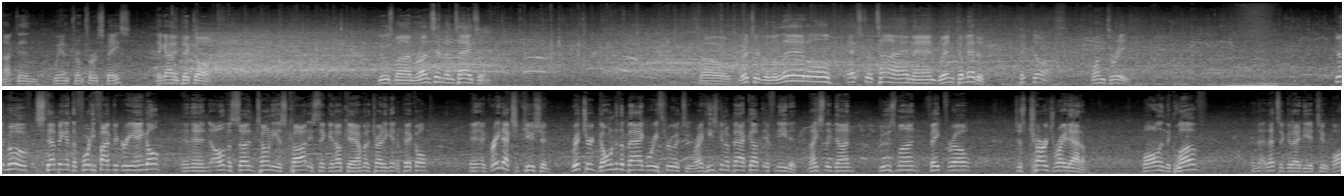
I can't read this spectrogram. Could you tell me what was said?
knocked in Gwynn from first base. They got him picked off. Guzman runs him and tags him. So Richard with a little extra time and Gwynn committed. Picked off. 1 3. Good move, stepping at the 45 degree angle, and then all of a sudden Tony is caught. He's thinking, okay, I'm going to try to get in a pickle. And a great execution. Richard going to the bag where he threw it to, right? He's going to back up if needed. Nicely done. Guzman, fake throw, just charge right at him. Ball in the glove, and that, that's a good idea too. Ball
